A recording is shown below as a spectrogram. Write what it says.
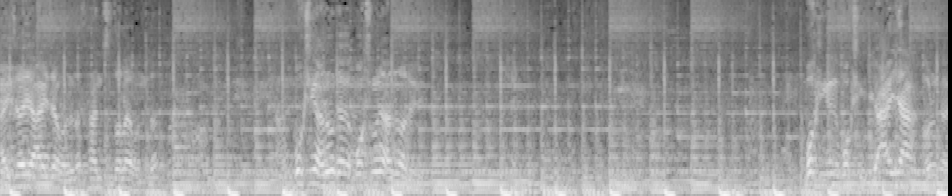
आइज आइज भनेर खान्छु तँलाई भन्दा बक्सिङ काका बक्सिङ हान्नु अलिअलि बक्सिङ बक्सिङ या या गर्नु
